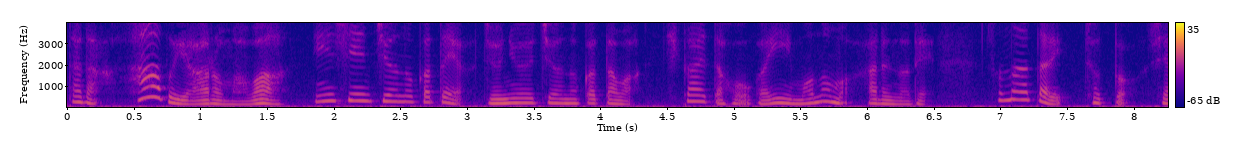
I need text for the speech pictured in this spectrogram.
ただハーブやアロマは妊娠中の方や授乳中の方は控えた方がいいものもあるのでそのあたりちょっと調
